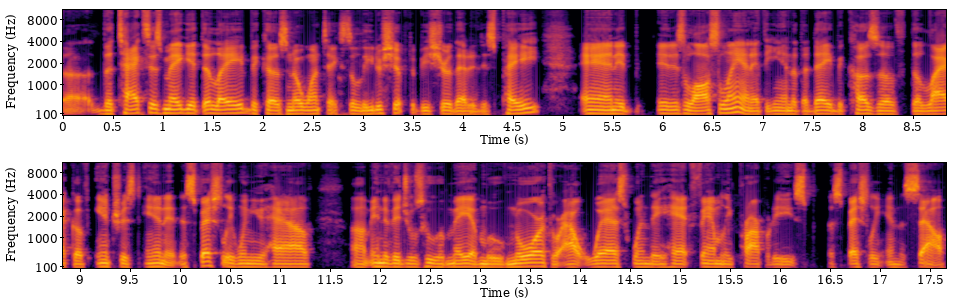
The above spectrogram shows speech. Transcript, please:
uh, the taxes may get delayed because no one takes the leadership to be sure that it is paid, and it it is lost land at the end of the day because of the lack of interest in it, especially when you have um, individuals who may have moved north or out west when they had family properties, especially in the South,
